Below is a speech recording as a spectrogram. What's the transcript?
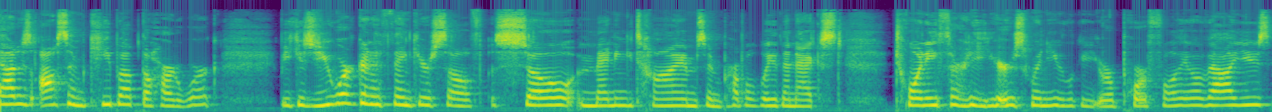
that is awesome keep up the hard work because you are going to thank yourself so many times in probably the next 20, 30 years when you look at your portfolio values.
